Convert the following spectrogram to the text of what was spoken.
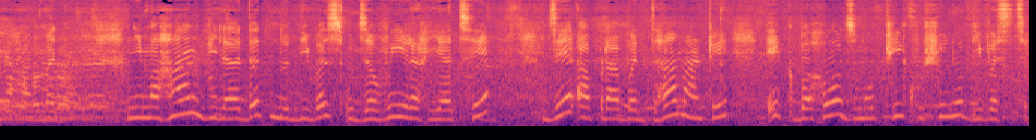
محمد ની મહાન વિલાદતનો દિવસ ઉજવી રહ્યા છે જે આપણા બધા માટે એક બહુ જ મોટી ખુશીનો દિવસ છે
